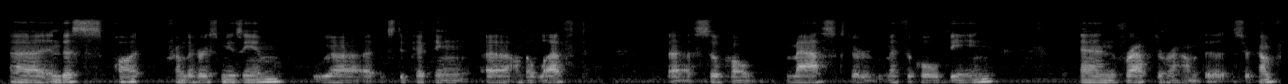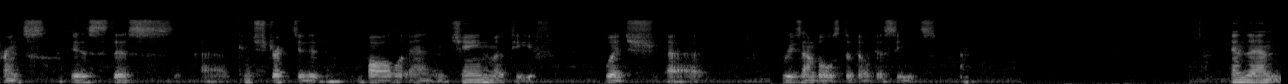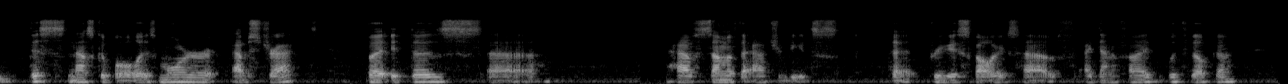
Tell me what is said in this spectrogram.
Uh, in this pot from the Hearst Museum, uh, it's depicting uh, on the left a so-called masked or mythical being and wrapped around the circumference is this uh, constricted ball and chain motif which uh, resembles the Vilca seeds. And then this Nazca bowl is more abstract, but it does uh, have some of the attributes that previous scholars have identified with Vilca,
